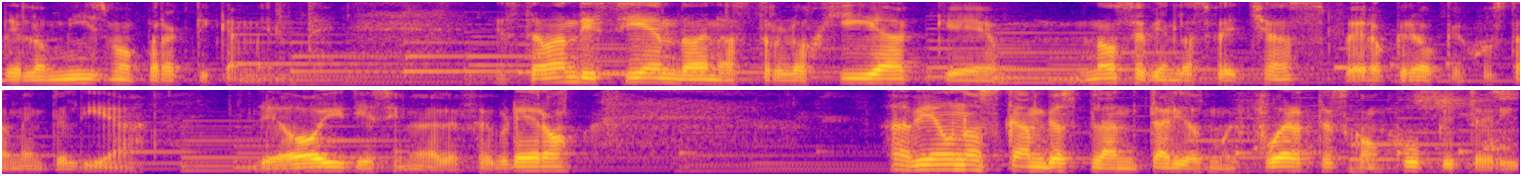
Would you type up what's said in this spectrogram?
de lo mismo prácticamente. Estaban diciendo en astrología que no sé bien las fechas, pero creo que justamente el día de hoy, 19 de febrero, había unos cambios planetarios muy fuertes con Júpiter y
